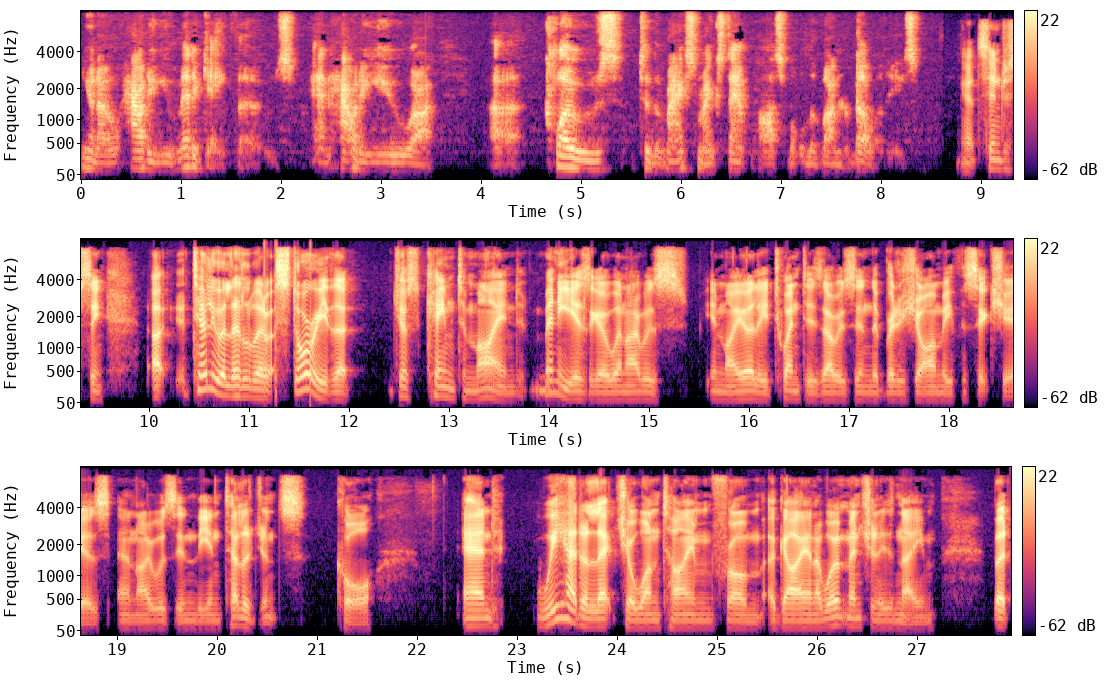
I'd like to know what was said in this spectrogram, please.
you know how do you mitigate those? And how do you uh, uh, close to the maximum extent possible the vulnerabilities? That's interesting. Uh, tell you a little bit of a story that just came to mind. Many years ago when i was in my early 20s i was in the british army for six years and i was in the intelligence corps and we had a lecture one time from a guy, and I won't mention his name, but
